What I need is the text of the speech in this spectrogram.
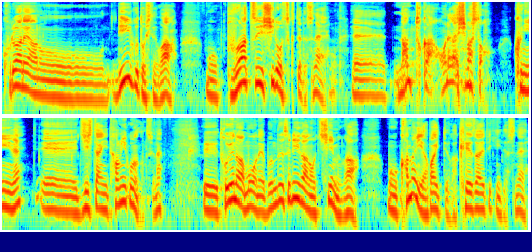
これはね、あのーリーグとしては。もう分厚い資料を作ってですね、えーなんとかお願いしますと国にね、えー自治体に頼み込んだんですよね。えーというのはもうねブンデスリーガのチームがもうかなりやばいっていうか経済的にですね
